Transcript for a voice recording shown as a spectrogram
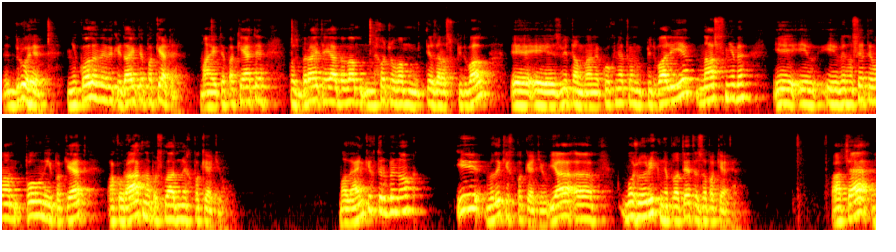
Друге, ніколи не викидайте пакети. Маєте пакети, позбирайте, я би вам не хочу вам йти зараз в підвал. І, і звідти в мене кухня там в підвалі є, нас ніби, і, і, і виносити вам повний пакет акуратно поскладених пакетів. Маленьких торбинок і великих пакетів. Я е, можу рік не платити за пакети. А це,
